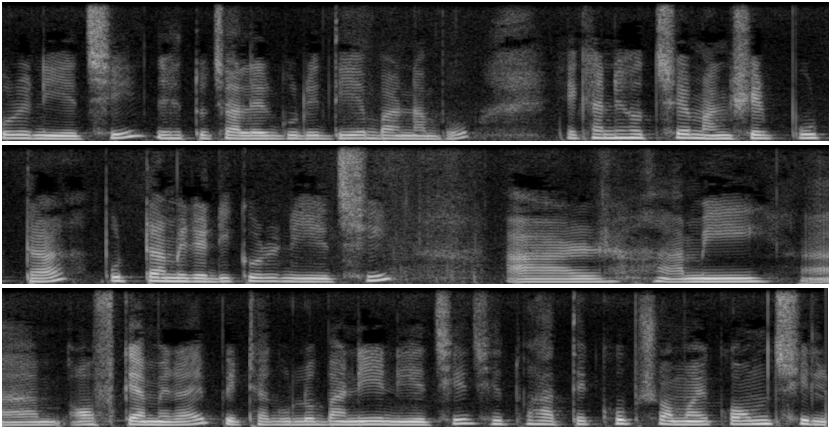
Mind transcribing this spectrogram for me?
করে নিয়েছি, যেহেতু চালের গুঁড়ি দিয়ে বানাবো। এখানে হচ্ছে মাংসের পুরটা পুরটা আমি রেডি করে নিয়েছি। আর আমি অফ ক্যামেরায় পিঠাগুলো বানিয়ে নিয়েছি, যেহেতু হাতে খুব সময় কম ছিল।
